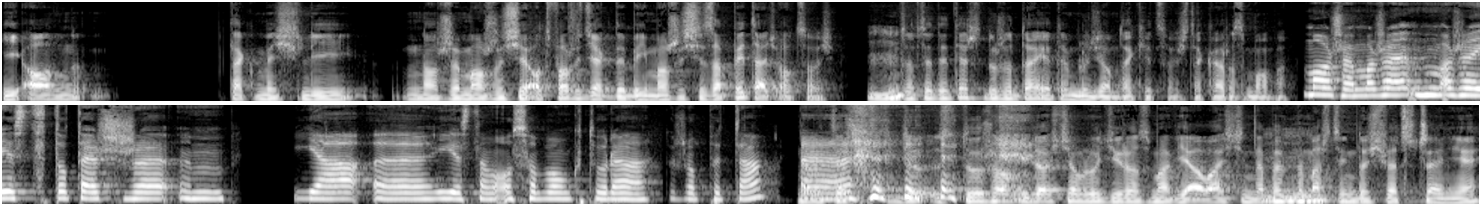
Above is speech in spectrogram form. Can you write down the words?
i on tak myśli, no, że może się otworzyć jak gdyby i może się zapytać o coś, Mhm. no to wtedy też dużo daje tym ludziom takie coś, taka rozmowa. Może, może, może jest to też, że ym, ja e, jestem osobą, która dużo pyta. Nawet E, też du- z dużą ilością ludzi rozmawiałaś na pewno Mhm. masz tym doświadczenie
